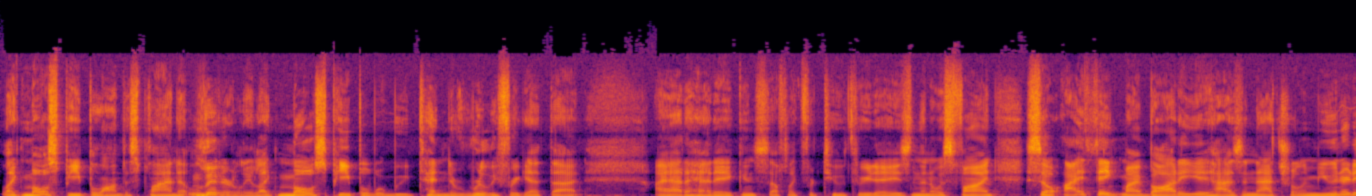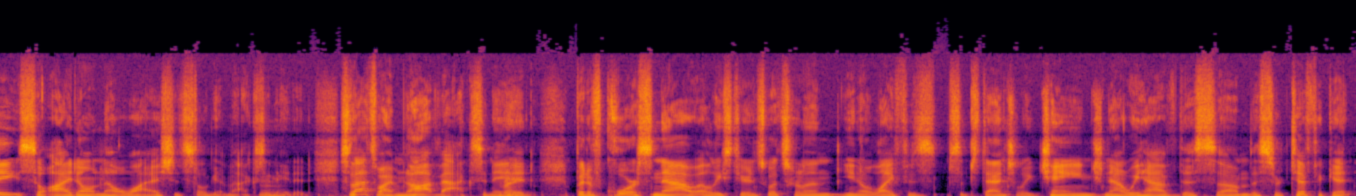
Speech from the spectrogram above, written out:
like most people on this planet, mm-hmm. literally, like most people, we tend to really forget that. I had a headache and stuff like for two, three days, and then it was fine. So I think my body has a natural immunity. So I don't know why I should still get vaccinated. Mm-hmm. So that's why I'm not vaccinated. Right. But of course, now at least here in Switzerland, you know, life is substantially changed. Now we have this um, this certificate.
